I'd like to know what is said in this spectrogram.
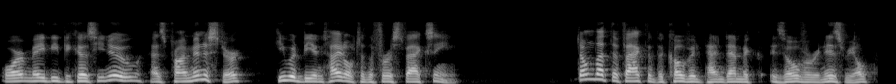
or maybe because he knew, as prime minister, he would be entitled to the first vaccine. Don't let the fact that the COVID pandemic is over in Israel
